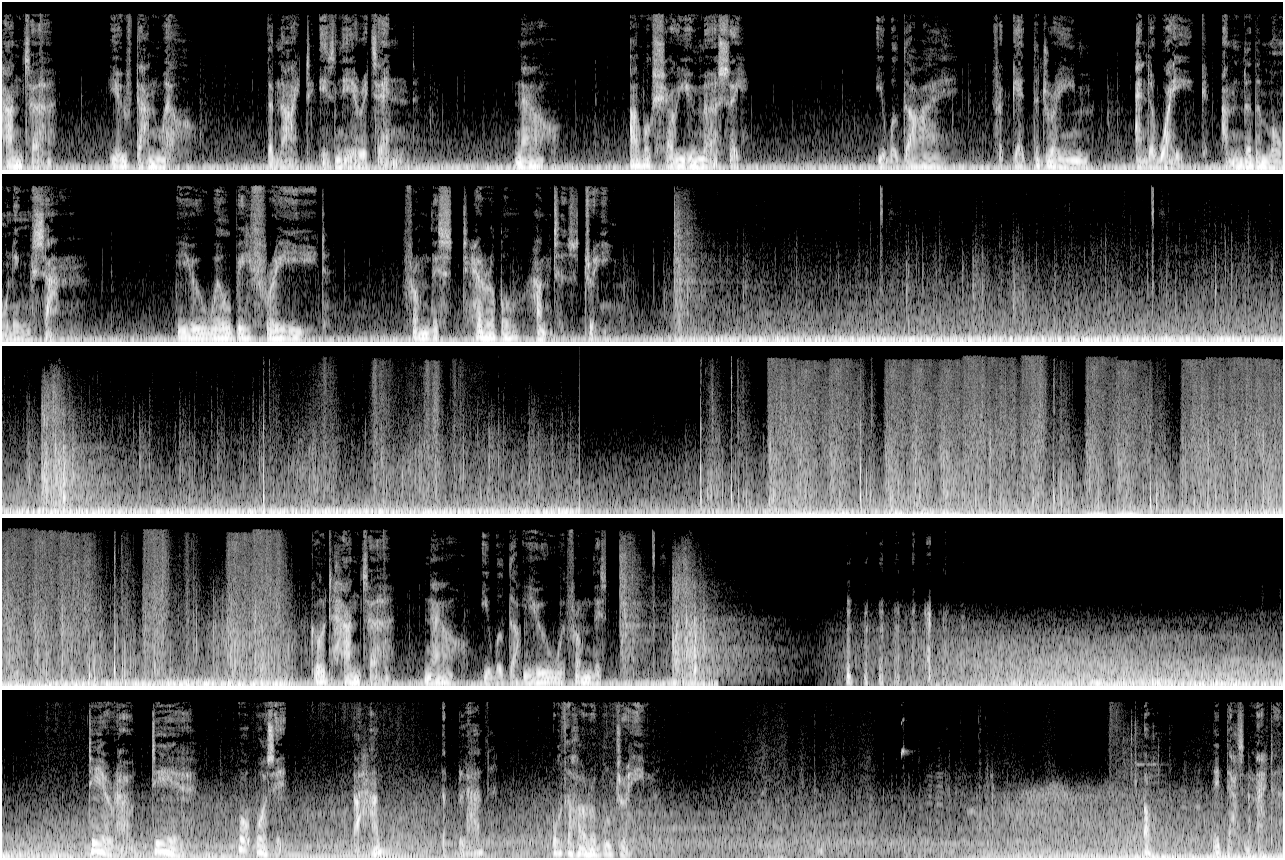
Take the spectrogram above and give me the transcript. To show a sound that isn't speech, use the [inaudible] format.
Hunter, you've done well. The night is near its end. Now, I will show you mercy. You will die, forget the dream, and awake under the morning sun. You will be freed from this terrible hunter's dream. Now you will die. You from this. [laughs] dear, oh dear. What was it? The hunt? The blood? Or the horrible dream? Oh, it doesn't matter.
